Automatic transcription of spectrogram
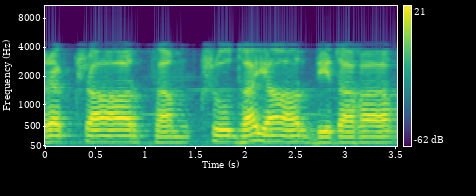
रक्षार्थं क्षुधयार्दितः।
